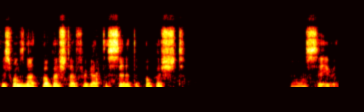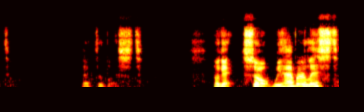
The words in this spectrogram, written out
This one's not published. I forgot to set it to published. And save it. Back to the list okay so we have our list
